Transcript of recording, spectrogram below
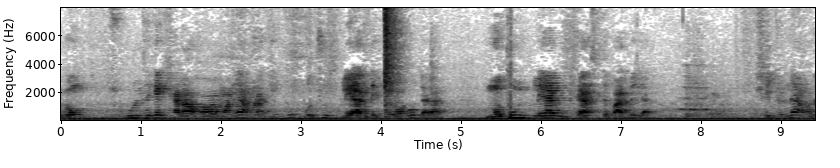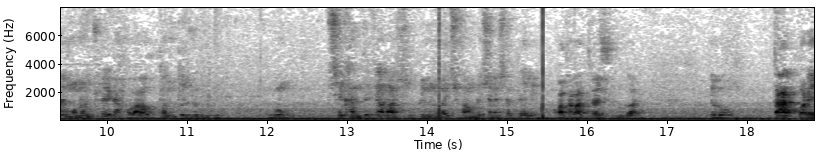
এবং স্কুল থেকে খেলা হওয়া মানে আমরা কিন্তু প্রচুর প্লেয়ার দেখতে পাবো যারা নতুন প্লেয়ার উঠে আসতে পারবে যারা। সেই জন্য আমাদের মনে হচ্ছিল এটা হওয়া অত্যন্ত জরুরি এবং সেখান থেকে আমার সুপ্রিম নলেজ ফাউন্ডেশনের সাথে কথাবার্তা শুরু হয় এবং তারপরে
